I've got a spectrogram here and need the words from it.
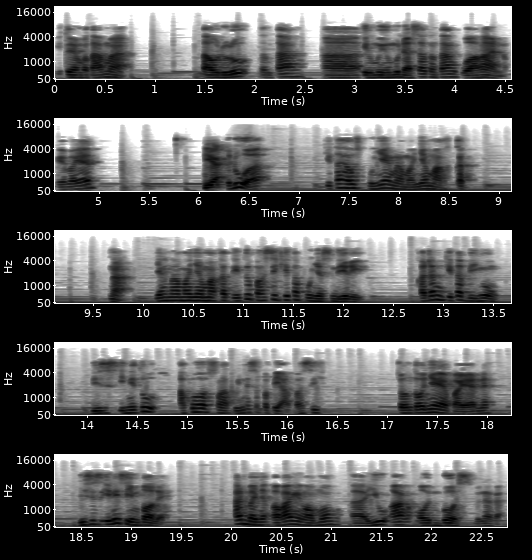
Itu yang pertama tahu dulu tentang uh, ilmu-ilmu dasar tentang keuangan. Oke, Pak Yan? Ya. Kedua, kita harus punya yang namanya market. Nah, yang namanya market itu pasti kita punya sendiri. Kadang kita bingung, bisnis ini tuh aku harus ngelakuinnya seperti apa sih? Contohnya ya Pak Yan ya, bisnis ini simple deh. Kan banyak orang yang ngomong uh, you are own boss, benar gak?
